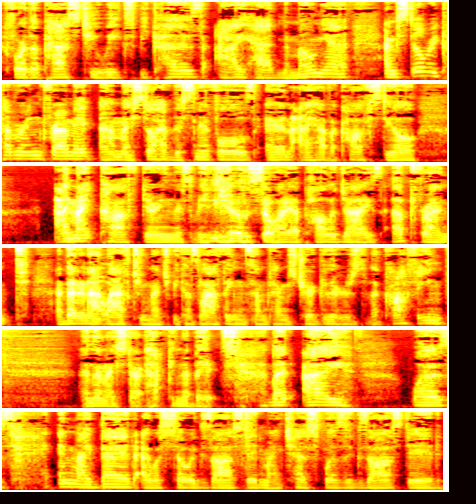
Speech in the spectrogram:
for the past two weeks because I had pneumonia. I'm still recovering from it. Um, I still have the sniffles and I have a cough still. I might cough during this video, so I apologize up front. I better not laugh too much because laughing sometimes triggers the coughing and then I start hacking the bits. But I was in my bed. I was so exhausted. My chest was exhausted.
